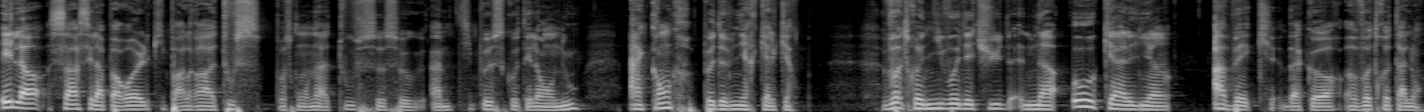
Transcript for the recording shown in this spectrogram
Et là, ça, c'est la parole qui parlera à tous, parce qu'on a tous un petit peu ce côté-là en nous. Un cancre peut devenir quelqu'un votre niveau d'étude n'a aucun lien avec, d'accord, votre talent.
